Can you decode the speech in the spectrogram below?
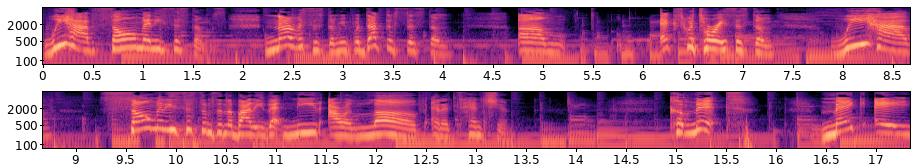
We have so many systems nervous system, reproductive system, um, excretory system. We have so many systems in the body that need our love and attention. Commit. Make a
